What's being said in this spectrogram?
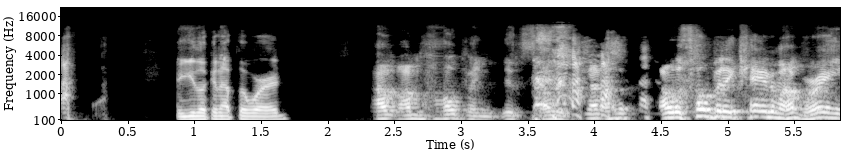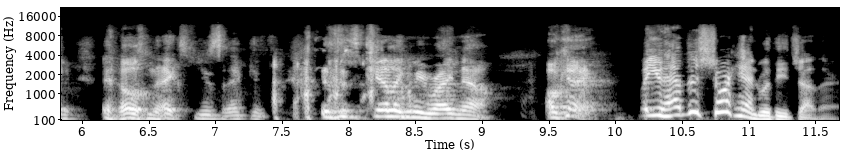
Are you looking up the word? I'm, I'm hoping it's. I was, I was hoping it came to my brain in those next few seconds. This is killing me right now. Okay, But you have this shorthand with each other.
